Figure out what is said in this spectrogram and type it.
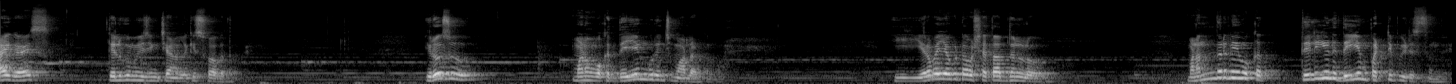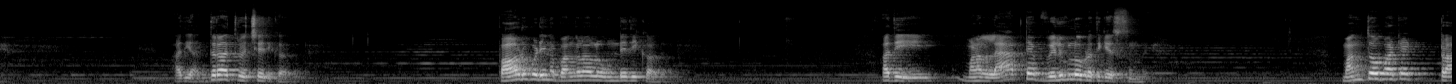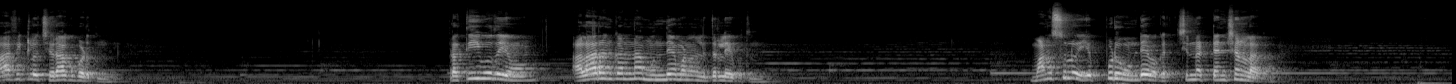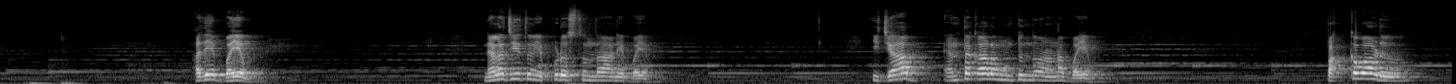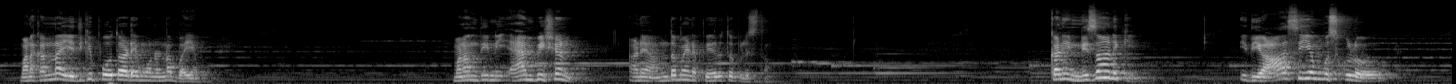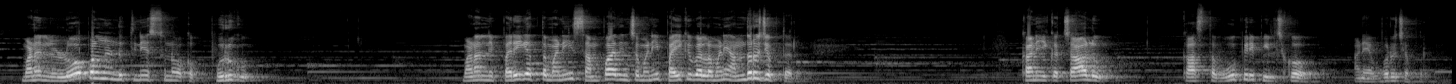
Hi guys Telugu music ఛానల్కి స్వాగతం. ఈరోజు మనం ఒక దెయ్యం గురించి మాట్లాడుకుందాం. ఈ ఇరవై ఒకటవ శతాబ్దంలో మనందరినీ ఒక తెలియని దెయ్యం పట్టి పీడిస్తుంది. అది అర్ధరాత్రి వచ్చేది కాదు. పాడుబడిన బంగ్లాలో ఉండేది కాదు. అది మన ల్యాప్టాప్ వెలుగులో బ్రతికేస్తుంది. మనతో పాటే ట్రాఫిక్లో చిరాకు పడుతుంది. ప్రతి ఉదయం అలారం కన్నా ముందే మనల్ని నిద్రలేపుతుంది మనసులో ఎప్పుడు ఉండే ఒక చిన్న టెన్షన్ లాగా. అదే భయం. నెల జీతం ఎప్పుడు వస్తుందా అనే భయం. ఈ జాబ్ ఎంతకాలం ఉంటుందో అన్న భయం. పక్కవాడు మనకన్నా ఎదిగిపోతాడేమోనన్న భయం. మనం దీన్ని యాంబిషన్ అనే అందమైన పేరుతో పిలుస్తాం. కానీ నిజానికి ఇది ఆసియం ముసుగులో మనల్ని లోపల నుండి తినేస్తున్న ఒక పురుగు. మనల్ని పరిగెత్తమని సంపాదించమని పైకి వెళ్ళమని అందరూ చెప్తారు. కానీ ఇక చాలు కాస్త ఊపిరి పీల్చుకో అని ఎవ్వరూ చెప్పరు.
